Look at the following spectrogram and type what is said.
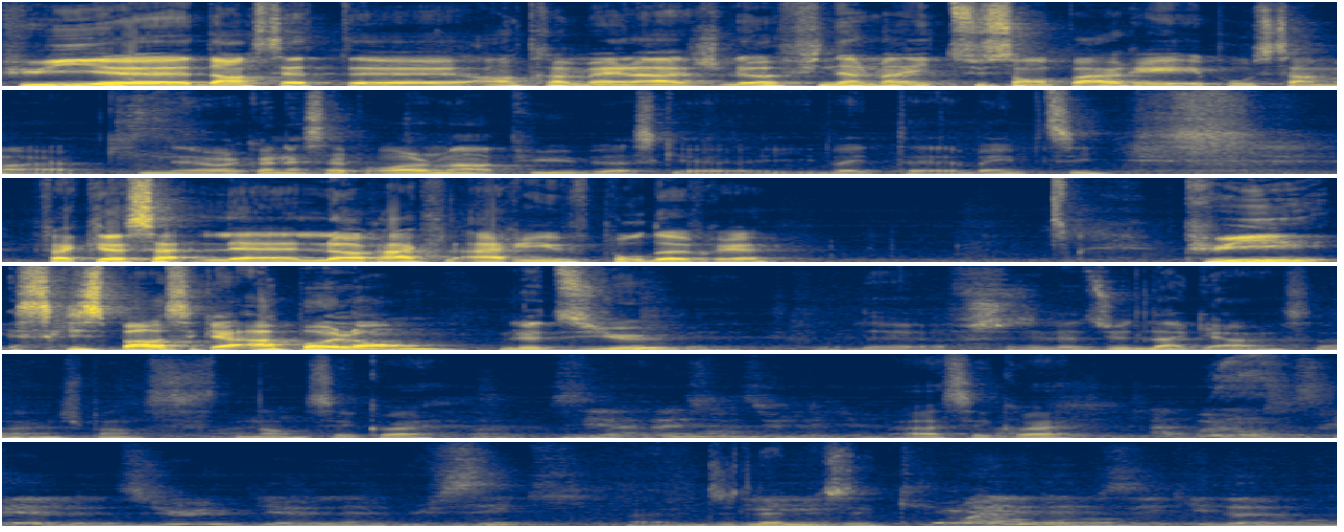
Puis, euh, dans cet euh, entremêlage-là, finalement, il tue son père et épouse sa mère, qui ne reconnaissait probablement plus parce qu'il devait être euh, bien petit. Fait que l'oracle arrive pour de vrai. Puis, ce qui se passe, c'est qu'Apollon, le dieu, c'est le dieu de la guerre, ça, hein, je pense. Non, c'est quoi? C'est le dieu de la guerre. Ah, c'est quoi? Apollon, ce serait le dieu de la musique. Le dieu de la musique. Oui, il de la musique et de l'amour.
